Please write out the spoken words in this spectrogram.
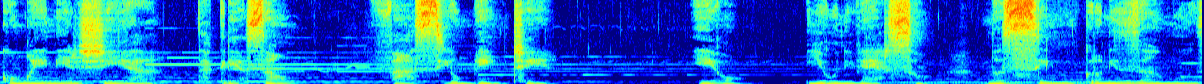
com a energia da criação facilmente. Eu e o universo nos sincronizamos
